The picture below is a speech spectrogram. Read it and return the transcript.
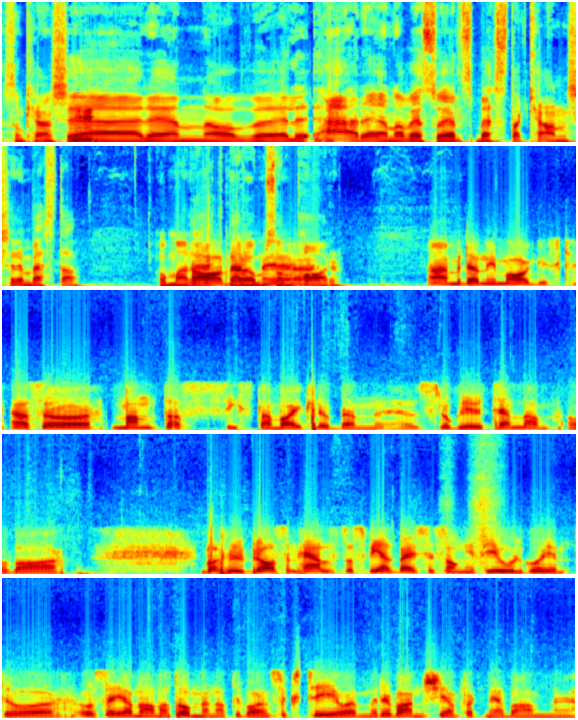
som kanske Mm. är en av, eller är en av SHLs bästa, kanske den bästa. Om man Ja, räknar dem som är- par. Nej, men den är magisk. Alltså, Mantas sist han var i klubben eh, slog ut Tellan och var, var hur bra som helst. Och Svedbergs säsong i fjol går ju inte att, att säga något annat om än att det var en succé och en revansch jämfört med vad han,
